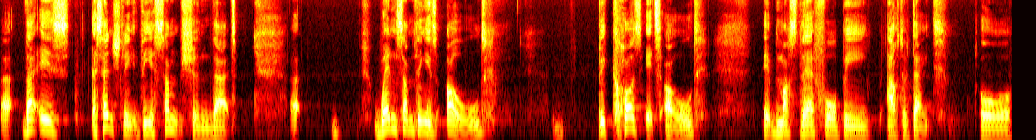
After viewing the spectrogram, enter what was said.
Uh, that is essentially the assumption that uh, when something is old, because it's old, it must therefore be out of date or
